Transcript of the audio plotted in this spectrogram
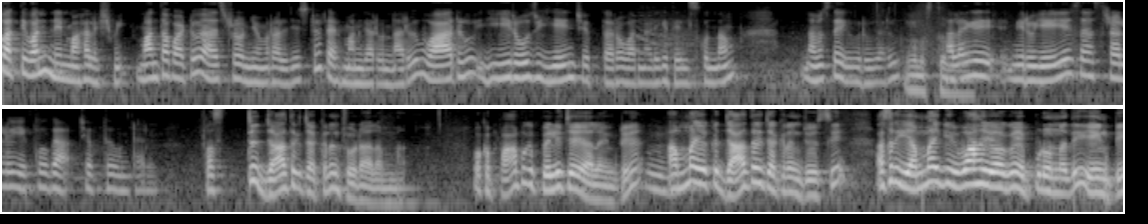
భక్తి వన్ నేను మహాలక్ష్మి. మనతో పాటు ఆస్ట్రో న్యూమరాలజిస్ట్ రెహమాన్ గారు ఉన్నారు. వారు ఈ రోజు ఏం చెప్తారో వారిని అడిగి తెలుసుకుందాం. నమస్తే గురుగారు. నమస్తే అలాగే మీరు ఏ ఏ శాస్త్రాలు ఎక్కువగా చెప్తూ ఉంటారు? ఫస్ట్ జాతక చక్రం చూడాలమ్మా. ఒక పాపకు పెళ్ళి చేయాలంటే ఆ అమ్మాయి యొక్క జాతక చక్రం చూసి అసలు ఈ అమ్మాయికి వివాహ యోగం ఎప్పుడు ఉన్నది ఏంటి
